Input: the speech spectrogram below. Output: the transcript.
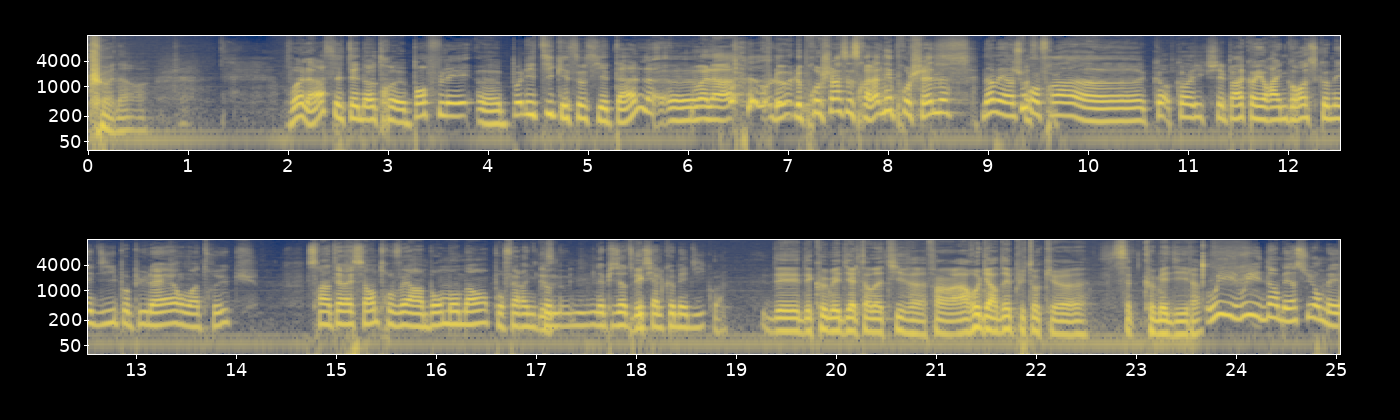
connard. Voilà, c'était notre pamphlet euh, politique et sociétal. Euh, Voilà. le, le prochain, ce sera l'année prochaine. Non mais un jour on fera, euh, quand, quand, je sais pas, quand il y aura une grosse comédie populaire ou un truc, ce sera intéressant de trouver un bon moment pour faire une Des- un épisode des- spécial comédie quoi. Des, des comédies alternatives, enfin, à regarder plutôt que cette comédie-là. Oui, oui, non, bien sûr, mais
